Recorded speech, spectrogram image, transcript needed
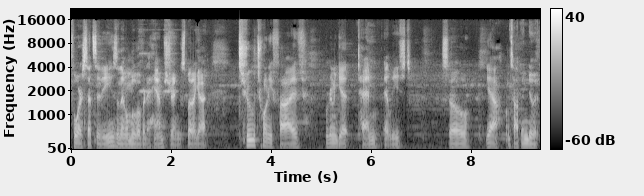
four sets of these and then we'll move over to hamstrings. But I got 225. We're gonna get 10 at least. So yeah, let's hop into it.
